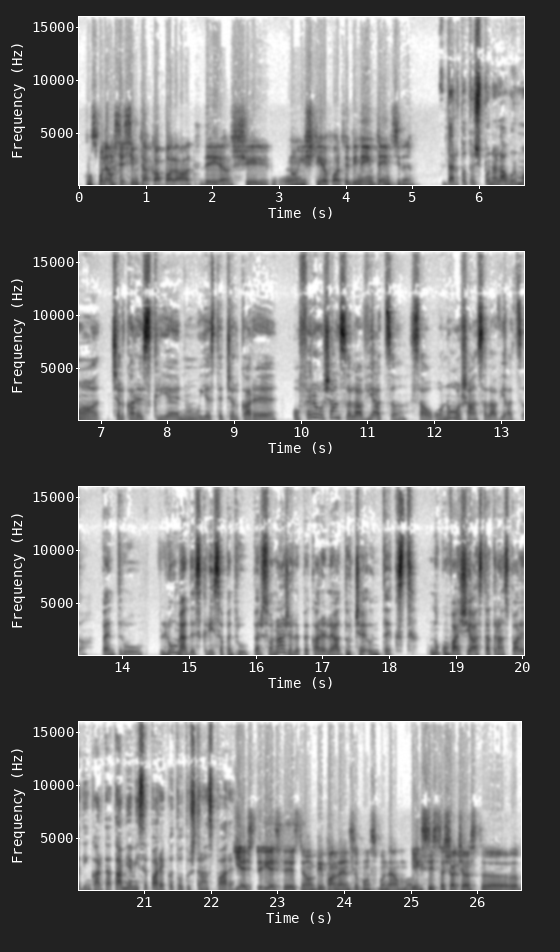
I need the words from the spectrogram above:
cum spuneam, se simte acaparat de el și nu îi știe foarte bine intențiile. Dar totuși, până la urmă, cel care scrie nu este cel care oferă o șansă la viață sau o nouă șansă la viață pentru lumea descrisă, pentru personajele pe care le aduce în text. Nu cumva și asta transpare din cartea ta? Mie mi se pare că totuși transpare. Este, este, este o ambivalență, cum spuneam. Există și această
